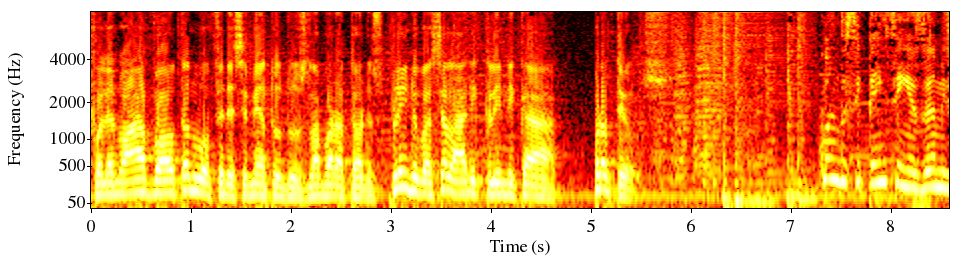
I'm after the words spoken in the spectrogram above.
Folha no ar volta no oferecimento dos laboratórios Plínio Bacelar e Clínica Proteus. Quando se pensa em exames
